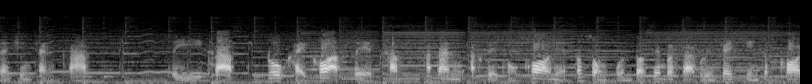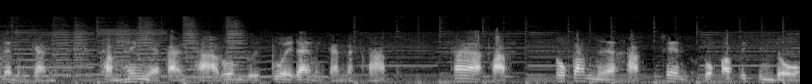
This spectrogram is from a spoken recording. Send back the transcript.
ได้เช่นกันครับสี่ครับโรคไขข้ออักเสบครับ อาการอักเสบของข้อเนี่ยก็ส่งผลต่อเส้นประสาทบริเวณใกล้เคียงกับข้อได้เหมือนกันทำให้มีอาการชาร่วมด้วยได้เหมือนกันนะครับห้าครับโรคกล้ามเนื้อครับ เช่นโรคออฟฟิศซินโดม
